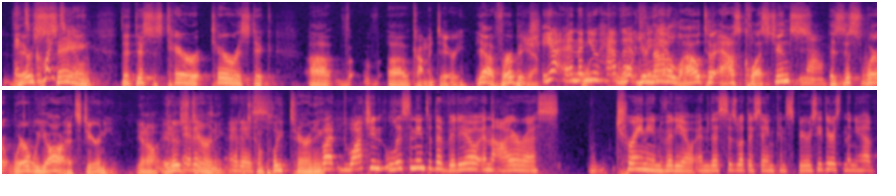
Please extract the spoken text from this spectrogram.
they're going to. saying that this is terror terroristic. Uh, v- v- uh, Commentary. yeah, verbiage. Yeah. Yeah, and then you have Well, that. You're video. not allowed to ask questions. No. Is this where where we are? That's tyranny. you know, it is It is. tyranny. It it's is. complete tyranny. But watching, listening to the video and the IRS training video, and this is what they're saying: conspiracy theorists. And then you have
